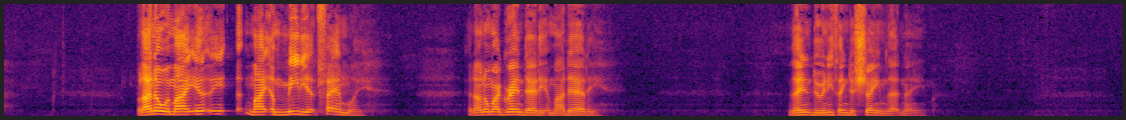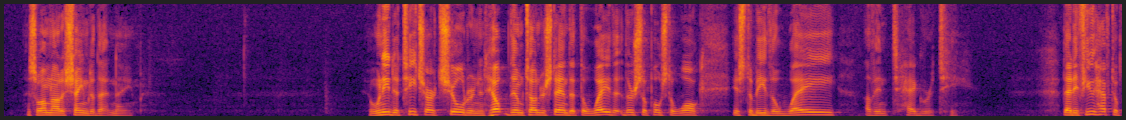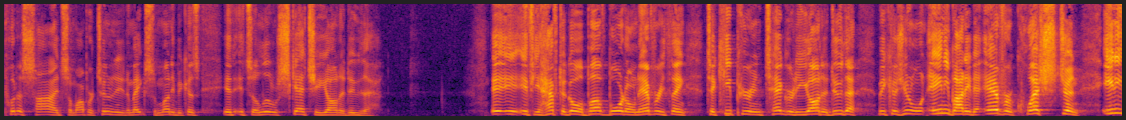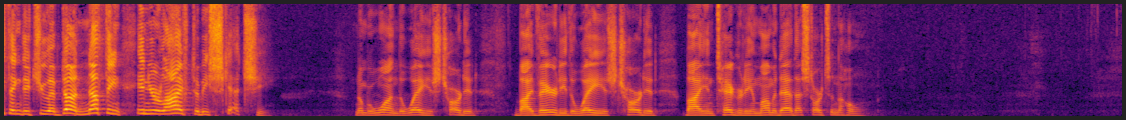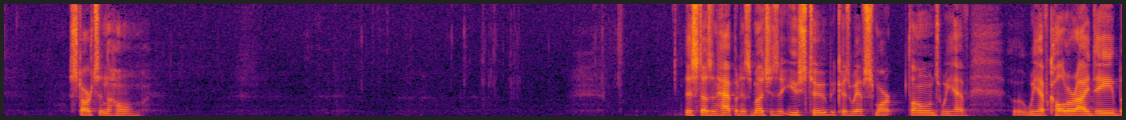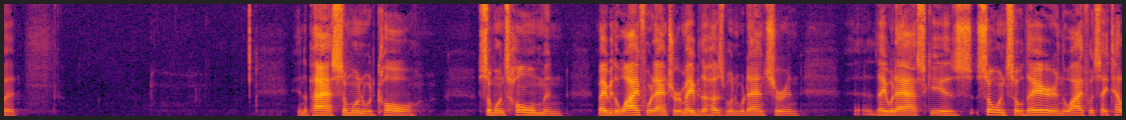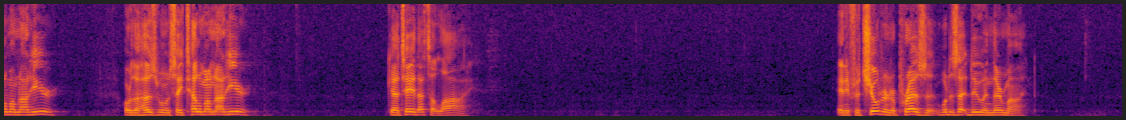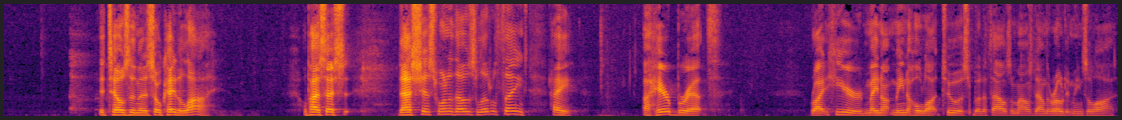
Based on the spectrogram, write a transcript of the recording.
But I know in my, my immediate family, and I know my granddaddy and my daddy, they didn't do anything to shame that name. And so I'm not ashamed of that name. And we need to teach our children and help them to understand that the way that they're supposed to walk is to be the way of integrity. That if you have to put aside some opportunity to make some money because it, it's a little sketchy, you ought to do that. If you have to go above board on everything to keep your integrity, you ought to do that because you don't want anybody to ever question anything that you have done, nothing in your life to be sketchy. Number one, the way is charted by verity, the way is charted by integrity. And mom and dad, that starts in the home. Starts in the home. This doesn't happen as much as it used to because we have smartphones, we have, uh, we have caller ID, but in the past, someone would call someone's home and maybe the wife would answer or maybe the husband would answer and uh, they would ask, Is so and so there? And the wife would say, Tell him I'm not here. Or the husband would say, Tell him I'm not here. Can I tell you, that's a lie. And if the children are present, what does that do in their mind? It tells them that it's okay to lie. Well, Pastor, that's, that's just one of those little things. Hey, a hairbreadth right here may not mean a whole lot to us, but a thousand miles down the road, it means a lot.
